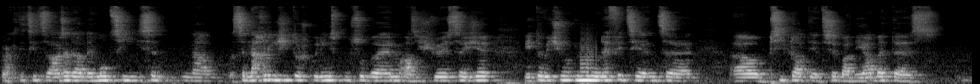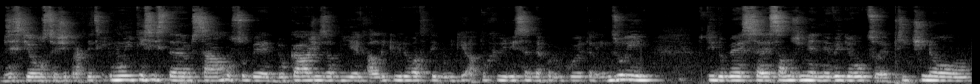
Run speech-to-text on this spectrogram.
prakticky celá řada nemocí se, na, se nahlíží trošku jiným způsobem a zjišťuje se, že je to většinou imunodeficience, Příklad je třeba diabetes. Zjistilo se, že prakticky imunitní systém sám o sobě dokáže zabíjet a likvidovat ty buňky a tu chvíli se neprodukuje ten inzulín. V té době se samozřejmě nevědělo, co je příčinou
